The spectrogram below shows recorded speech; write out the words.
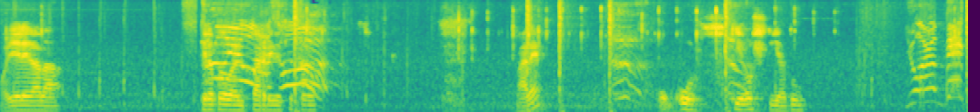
Oye, le da la... Quiero probar el parry de este juego. ¿Vale? Uf, qué hostia, tú. You're a bitch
